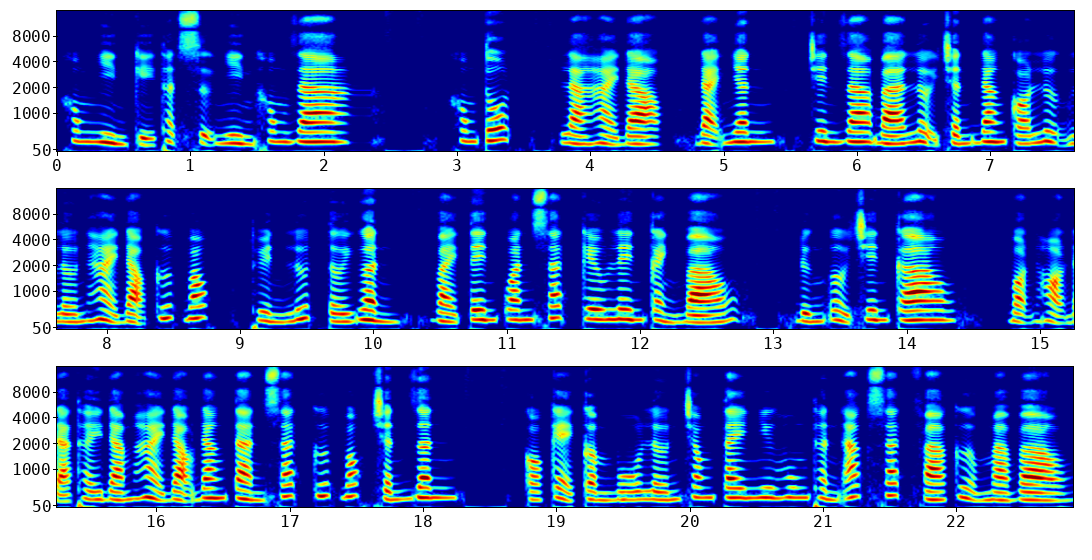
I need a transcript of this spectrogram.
không nhìn kỹ thật sự nhìn không ra. Không tốt, là hải đạo, đại nhân, trên da bá lợi trấn đang có lượng lớn hải đạo cướp bóc, thuyền lướt tới gần, vài tên quan sát kêu lên cảnh báo. Đứng ở trên cao, bọn họ đã thấy đám hải đạo đang tàn sát cướp bóc chấn dân. Có kẻ cầm búa lớn trong tay như hung thần ác sát phá cửa mà vào,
